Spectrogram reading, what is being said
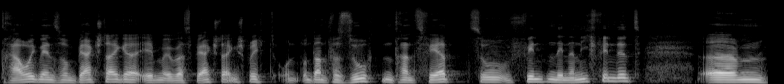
traurig, wenn so ein Bergsteiger eben über das Bergsteigen spricht und, und dann versucht, einen Transfer zu finden, den er nicht findet. Ähm,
